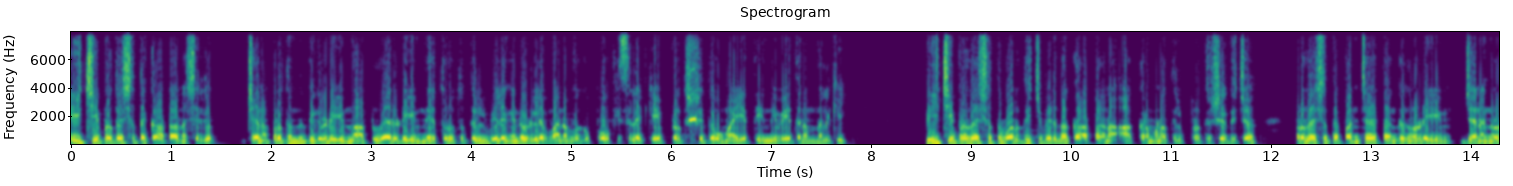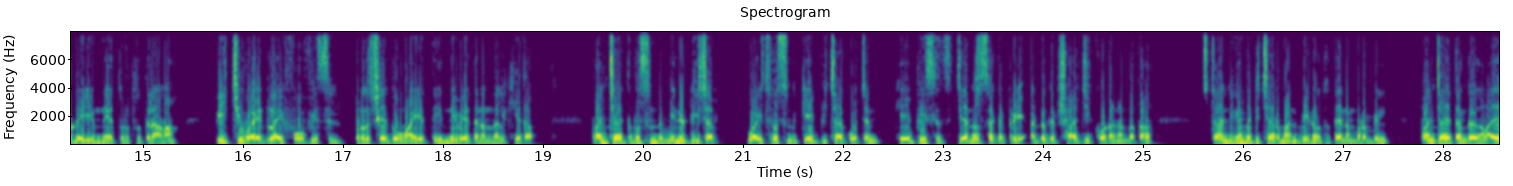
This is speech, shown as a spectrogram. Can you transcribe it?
ഈച്ചി പ്രദേശത്തെ കാട്ടാനശല്യം ജനപ്രതിനിധികളുടെയും നാട്ടുകാരുടെയും നേതൃത്വത്തിൽ വിലങ്ങനൂരിലെ വനംവകുപ്പ് ഓഫീസിലേക്ക് പ്രതിഷേധവുമായി എത്തി നിവേദനം നൽകി. ഈച്ചി പ്രദേശത്ത് വർദ്ധിച്ചു വരുന്ന കാട്ടാന ആക്രമണത്തിൽ പ്രതിഷേധിച്ച് പ്രദേശത്തെ പഞ്ചായത്ത് അംഗങ്ങളുടെയും ജനങ്ങളുടെയും നേതൃത്വത്തിലാണ് പീച്ചി വൈൽഡ് ലൈഫ് ഓഫീസിൽ പ്രതിഷേധവുമായി എത്തി നിവേദനം നൽകിയത്. Panchayat president Minu teacher vice president K P Chackochan K P C C general secretary advocate Shaji Kodangandatha standing committee chairman Vinod Thenamparambil panchayat അംഗങ്ങളായ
